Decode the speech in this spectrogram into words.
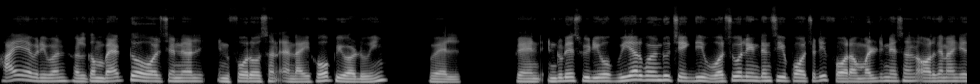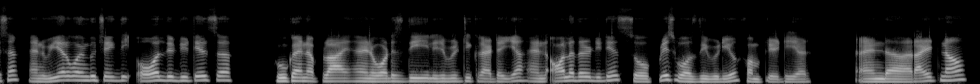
Hi everyone, welcome back to our channel InfoRoshan and I hope you are doing well. Friend, in today's video, we are going to check the virtual internship opportunity for a multinational organization and we are going to check the all the details uh, who can apply and what is the eligibility criteria and all other details. So please watch the video complete here. And uh, right now,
